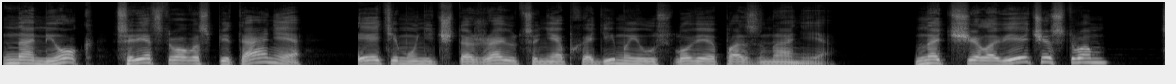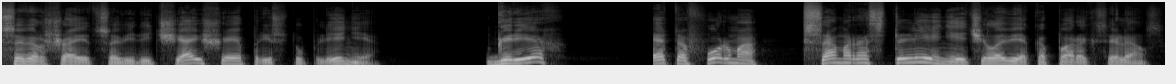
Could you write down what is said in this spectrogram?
намек, средство воспитания, этим уничтожаются необходимые условия познания. Над человечеством совершается величайшее преступление – Грех — это форма саморастления человека par excellence.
